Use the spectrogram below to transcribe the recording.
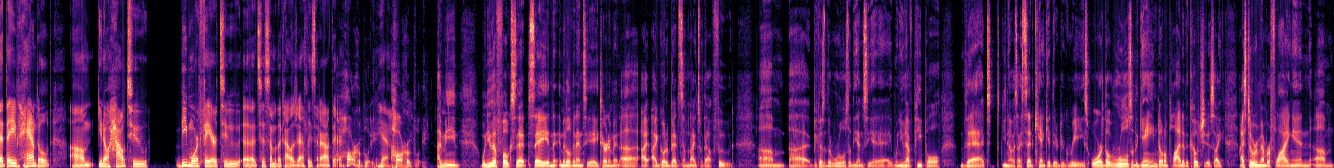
That they've handled, um, you know, how to be more fair to uh, to some of the college athletes that are out there. Horribly, Yeah. horribly. I mean, when you have folks that say in the middle of an NCAA tournament, uh, I, I go to bed some nights without food um, uh, because of the rules of the NCAA. When you have people that you know, as I said, can't get their degrees, or the rules of the game don't apply to the coaches. Like I still remember flying in. Um,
